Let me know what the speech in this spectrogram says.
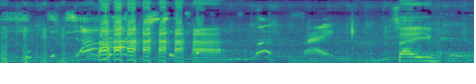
oh no! Right. Save.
